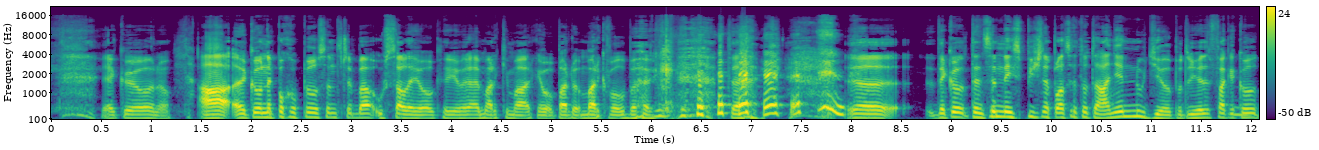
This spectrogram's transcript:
jako jo, no. A jako nepochopil jsem třeba u Sallyho, který hraje Marky Mark, nebo pardon, Mark Wahlberg. tak, uh, jako ten se nejspíš na place totálně nudil, protože fakt jako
